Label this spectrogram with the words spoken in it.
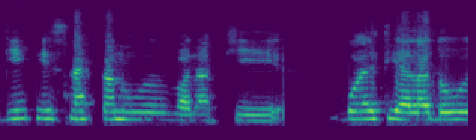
gépésznek tanul, van, aki bolti eladó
